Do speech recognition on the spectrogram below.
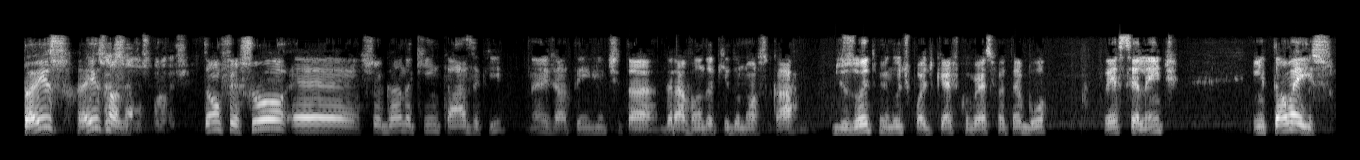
Então é isso? É isso, Fechamos por hoje. Então fechou. É, chegando aqui em casa aqui, né? Já tem gente tá gravando aqui do nosso carro. 18 minutos de podcast, conversa foi até boa. Foi excelente. Então é isso.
